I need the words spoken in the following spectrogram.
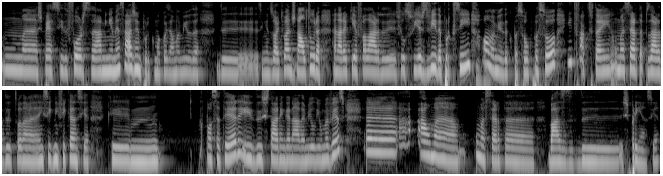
uma espécie de força à minha mensagem, porque uma coisa é uma miúda de tinha 18 anos na altura andar aqui a falar de filosofias de vida porque sim, uhum. ou uma miúda que passou o que passou e de facto tem uma certa, apesar de toda a insignificância que, hum, que possa ter e de estar enganada mil e uma vezes, uh, há uma, uma certa base de experiência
